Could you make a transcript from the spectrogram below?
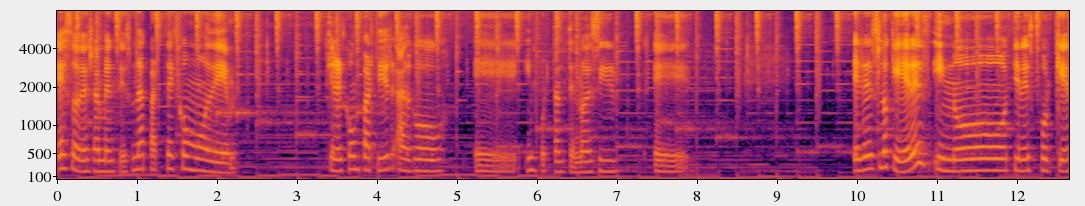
Eso es realmente, es una parte como de querer compartir algo eh, importante, no decir, eh, eres lo que eres y no tienes por qué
